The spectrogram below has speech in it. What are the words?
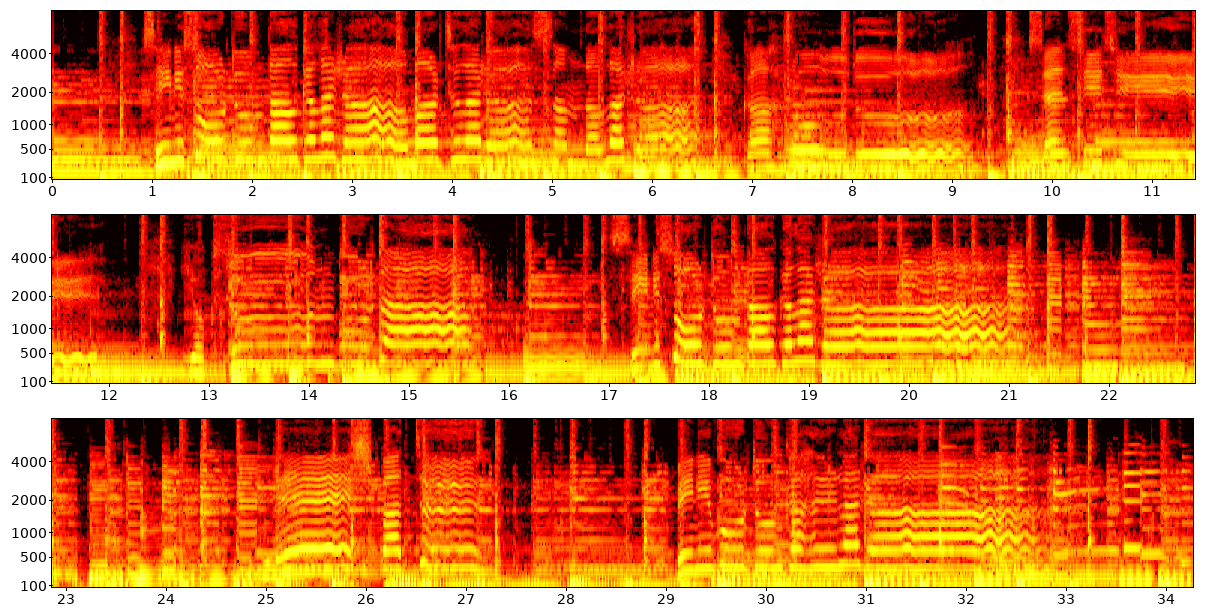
Seni sordum dalgalara Martılara sandallara. Kahroldum Sensizim. Yoksun burada. Seni sordum dalgalara Beni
